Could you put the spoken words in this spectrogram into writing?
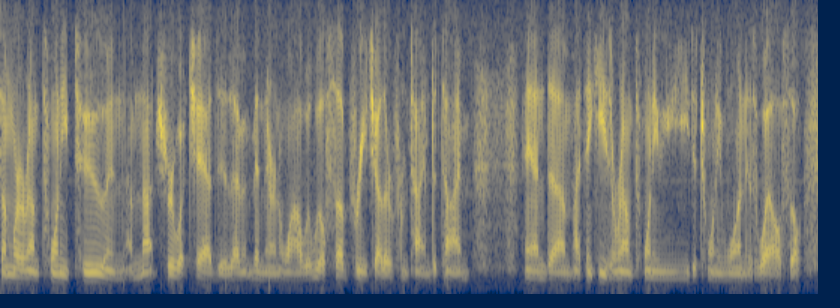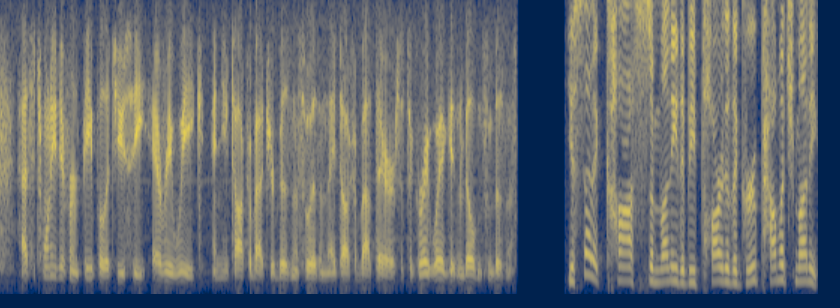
somewhere around 22, and I'm not sure what Chad's is. I haven't been there in a while. We'll sub for each other from time to time. And um, I think he's around 20 to 21 as well. So that's 20 different people that you see every week, and you talk about your business with, and they talk about theirs. It's a great way of getting building some business. You said it costs some money to be part of the group. How much money?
